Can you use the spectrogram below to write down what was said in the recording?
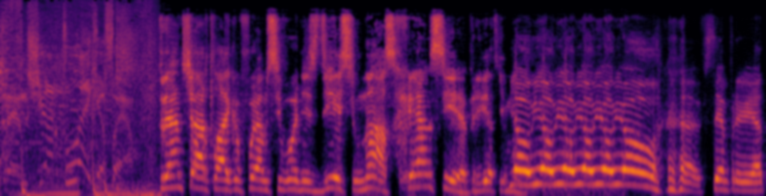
Трендчарт Like FM. Тренд-чарт Like FM сегодня здесь у нас Хэнси, привет ему. Йоу-йоу-йоу-йоу-йоу! Всем привет!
